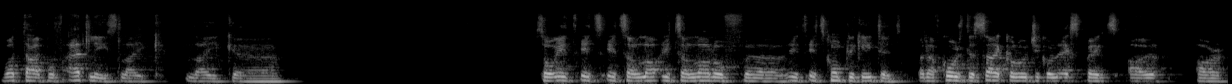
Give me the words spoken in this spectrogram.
what type of athletes like like uh, so it, it's it's a lot it's a lot of uh, it, it's complicated. But of course the psychological aspects are are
